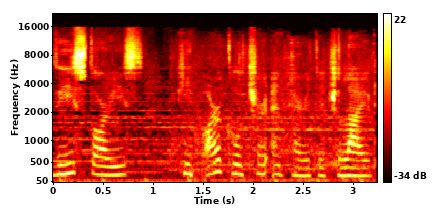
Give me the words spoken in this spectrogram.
These stories keep our culture and heritage alive.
